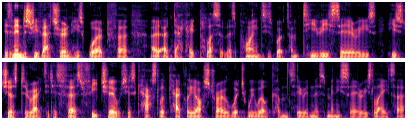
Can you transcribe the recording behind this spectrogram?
is an industry veteran. He's worked for a, a decade plus at this point. He's worked on TV series. He's just directed his first feature, which is Castle of Cagliostro, which we will come to in this miniseries later.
